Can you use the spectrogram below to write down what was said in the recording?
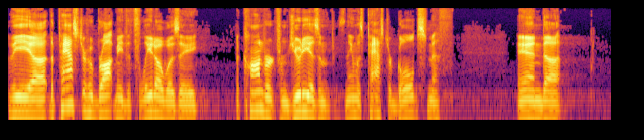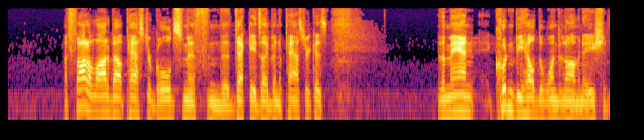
The, uh, the pastor who brought me to Toledo was a, a convert from Judaism. His name was Pastor Goldsmith. And uh, I've thought a lot about Pastor Goldsmith in the decades I've been a pastor because the man couldn't be held to one denomination.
